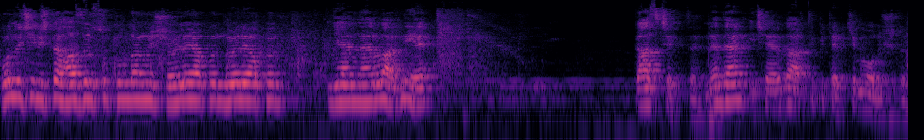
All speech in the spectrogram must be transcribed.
Bunun için işte hazır su kullanın, şöyle yapın, böyle yapın diyenler var. Niye? Gaz çıktı. Neden? İçeride artık bir tepkime oluştu.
